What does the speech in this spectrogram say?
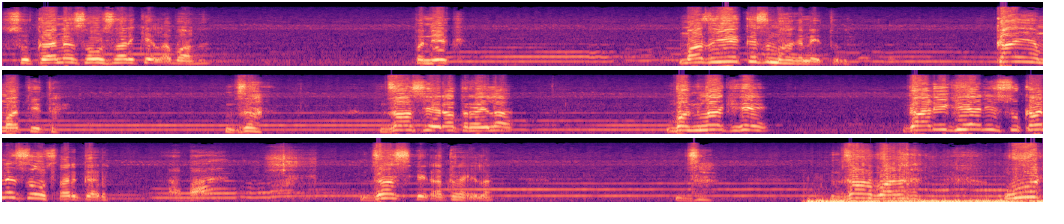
सुखानं संसार केला बाळा. पण एक माझं एकच मागणं आहे तुला. काय या मातीत आहे? जा. जा शहरात राहिला. बंगला घे. गाडी घे आणि सुखाने संसार कर. आबा. जा शहरात राहिला. जा. जा बाळा. उठ.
